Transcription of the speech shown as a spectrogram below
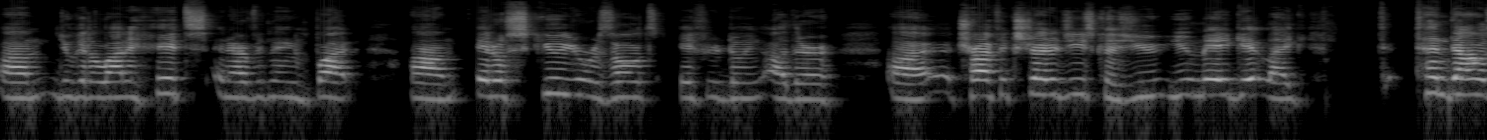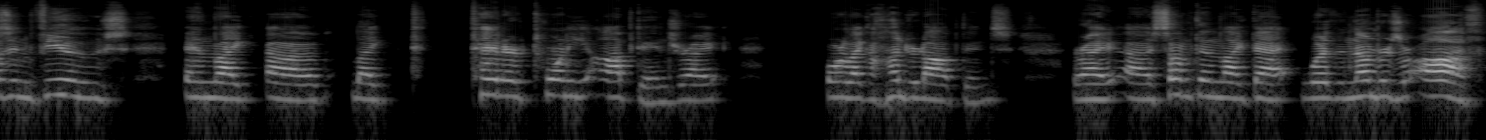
um, you get a lot of hits and everything, but um, it'll skew your results if you're doing other uh, traffic strategies because you you may get like ten thousand views and like uh like ten or twenty opt-ins, right? Or like a hundred opt-ins, right? Uh, something like that where the numbers are off,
